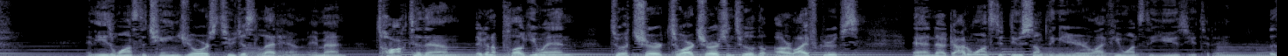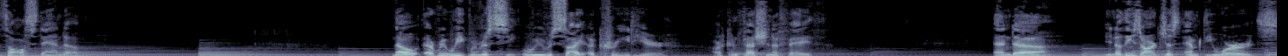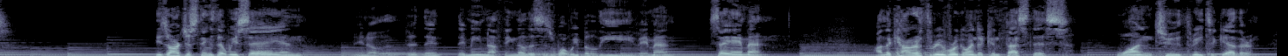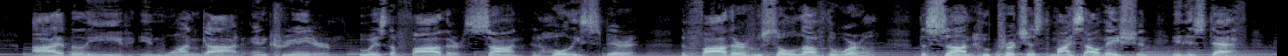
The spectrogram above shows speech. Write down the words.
And he wants to change yours too. Just let him. Amen. Talk to them. They're going to plug you in to a church, to our church, and to the, our life groups. And uh, God wants to do something in your life. He wants to use you today. Let's all stand up. Now, every week we, recite, we recite a creed here, our confession of faith. And, uh, you know, these aren't just empty words. These aren't just things that we say and, you know, they, they mean nothing. No, this is what we believe. Amen? Say amen. On the count of three, we're going to confess this. One, two, three, together. I believe in one God and Creator who is the Father, Son, and Holy Spirit the Father who so loved the world, the Son who purchased my salvation in his death,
